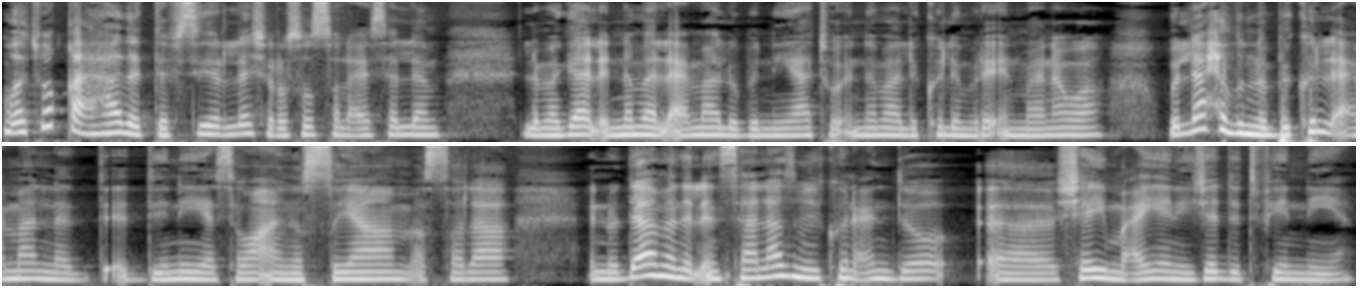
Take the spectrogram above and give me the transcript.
وأتوقع هذا التفسير ليش الرسول صلى الله عليه وسلم لما قال إنما الأعمال بالنيات وإنما لكل امرئ ما نوى؟ ونلاحظ أنه بكل أعمالنا الدينية سواء الصيام الصلاة أنه دائما الإنسان لازم يكون عنده آه، شيء معين يجدد فيه النية.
